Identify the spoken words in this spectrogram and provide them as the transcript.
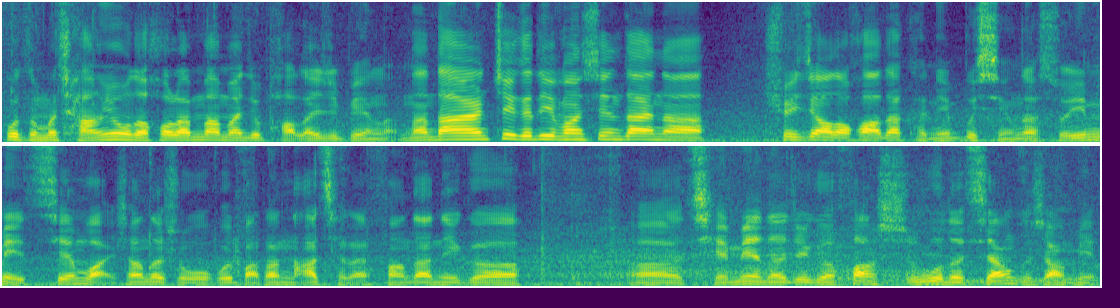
不怎么常用的，后来慢慢就跑来这边了。那当然这个地方现在呢，睡觉的话它肯定不行的，所以每天晚上的时候我会把它拿起来放在那个，呃，前面的这个放食物的箱子上面，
